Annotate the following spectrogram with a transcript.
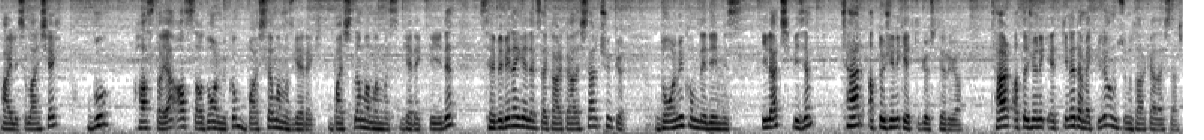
paylaşılan şey bu hastaya asla dormikum başlamamız gerek, başlamamamız gerektiğiydi. Sebebine gelirsek arkadaşlar çünkü dormikum dediğimiz ilaç bizim ter atojenik etki gösteriyor. Ter atojenik etki ne demek biliyor musunuz arkadaşlar?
